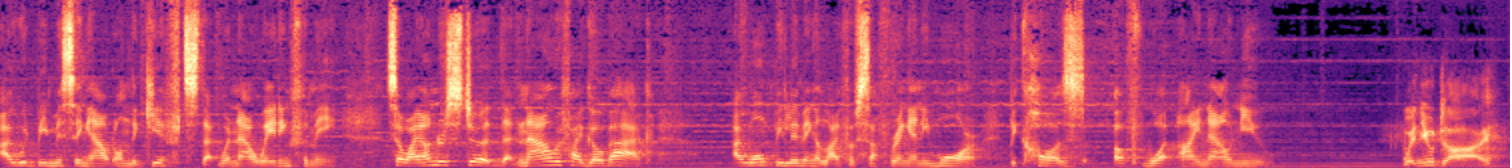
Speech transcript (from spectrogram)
I would be missing out on the gifts that were now waiting for me. So I understood that now, if I go back, I won't be living a life of suffering anymore because of what I now knew. When you die,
